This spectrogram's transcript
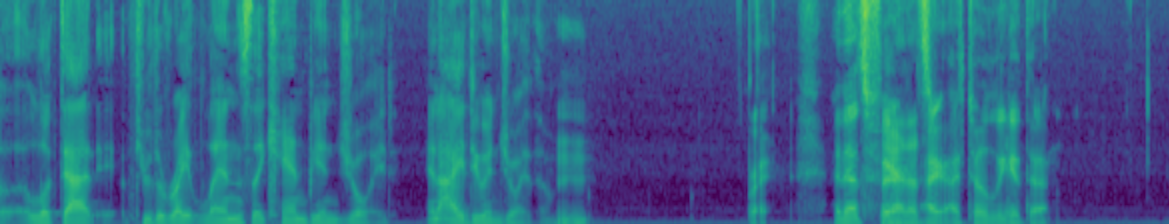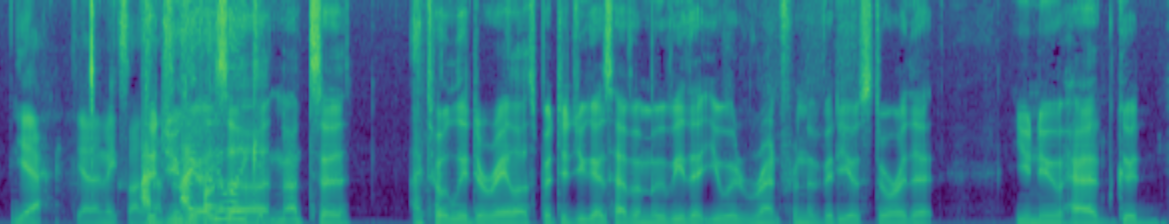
uh, looked at through the right lens they can be enjoyed and i do enjoy them Right. And that's fair. Yeah, that's I, fair. I totally get that. Yeah, yeah, that makes a lot Did sense. you I feel guys, like- uh, not to I- totally derail us, but did you guys have a movie that you would rent from the video store that you knew had good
